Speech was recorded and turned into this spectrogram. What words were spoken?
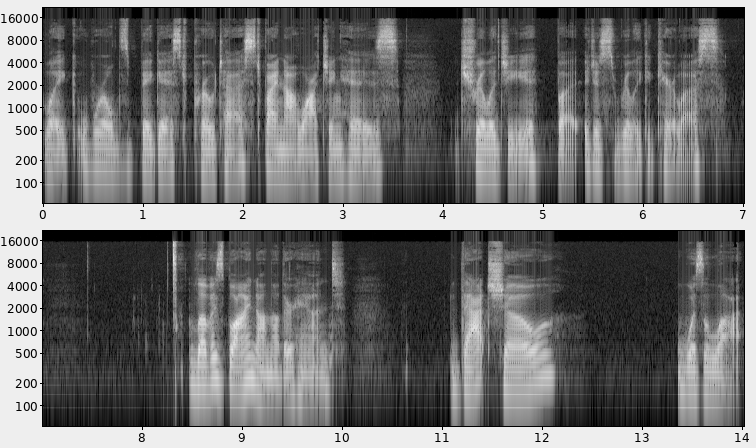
like world's biggest protest by not watching his trilogy, but it just really could care less. Love is Blind, on the other hand, that show was a lot.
